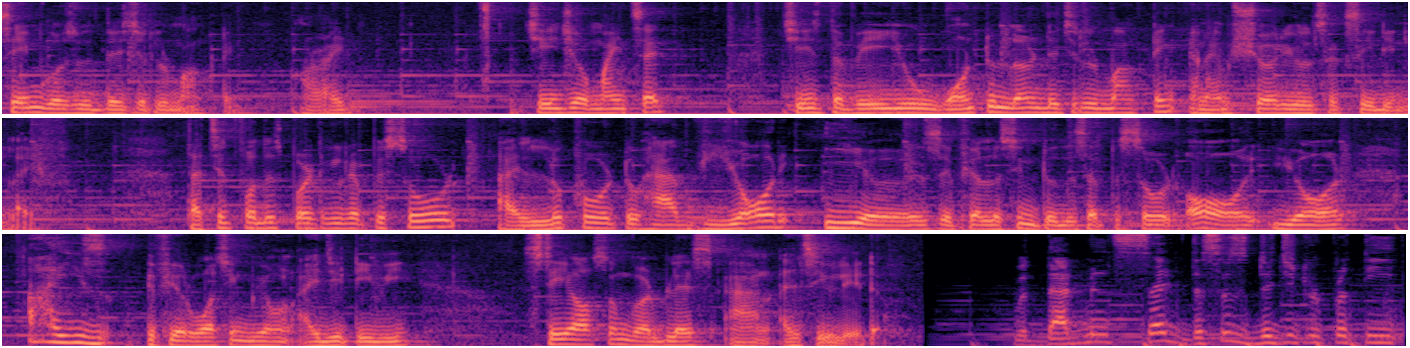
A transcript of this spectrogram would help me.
Same goes with digital marketing, all right? Change your mindset, change the way you want to learn digital marketing, and I'm sure you'll succeed in life. That's it for this particular episode. I look forward to have your ears if you're listening to this episode or your eyes if you're watching me on IGTV. Stay awesome, God bless, and I'll see you later. With that being said, this is Digital Pratik,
